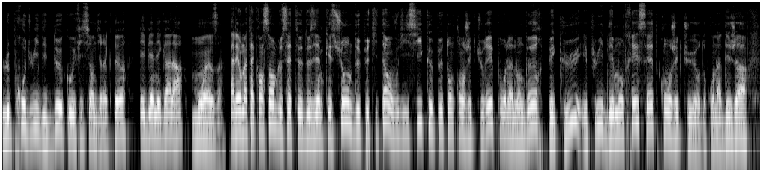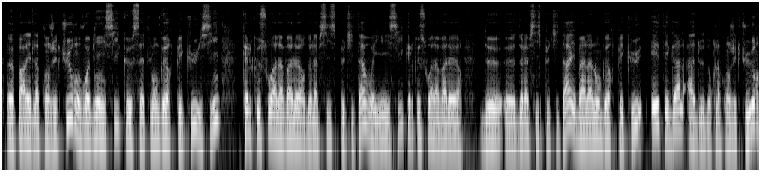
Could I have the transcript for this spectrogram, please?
le produit des deux coefficients directeurs est bien égal à moins 1. Allez, on attaque ensemble cette deuxième question. De petit a, on vous dit ici que peut-on conjecturer pour la longueur PQ et puis démontrer cette conjecture? Donc on a déjà euh, parlé de la conjecture. On voit bien ici que cette longueur PQ ici, quelle que soit la valeur de l'abscisse petit a, vous voyez ici, quelle que soit la valeur de, euh, de l'abscisse petit a, et eh bien la longueur PQ est égale à 2. Donc la conjecture,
